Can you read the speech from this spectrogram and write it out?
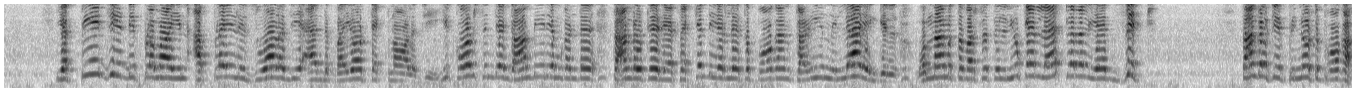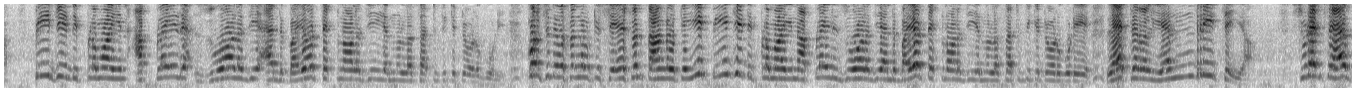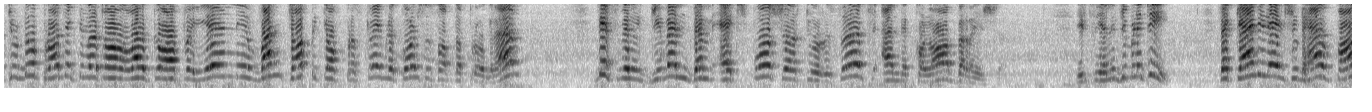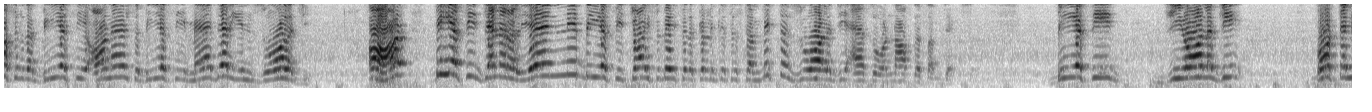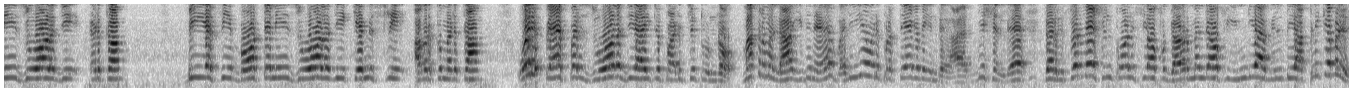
a PG diploma in applied zoology and biotechnology. കണ്ട് താങ്കൾക്ക് second ഇയറിലേക്ക് പോകാൻ കഴിയുന്നില്ല എങ്കിൽ ഒന്നാമത്തെ വർഷത്തിൽ you can lateral exit താങ്കൾക്ക് പിന്നോട്ട് പോകാം P G diploma in applied zoology and biotechnology എന്നുള്ള സർട്ടിഫിക്കറ്റോട് കൂടി കുറച്ച് ദിവസങ്ങൾക്ക് ശേഷം താങ്കൾക്ക് ഈ P G diploma in applied zoology and biotechnology എന്നുള്ള സർട്ടിഫിക്കറ്റോട് കൂടി ലാറ്ററൽ എൻട്രി ചെയ്യാം to do project work of, work of any one topic of prescribed courses of the program. This will given them exposure to research and collaboration. Its eligibility. The candidate should have passed the BSc honors, BSc major in zoology or BSc general, any BSc choice based credit system with zoology as one of the subjects. BSc geology, botany, zoology എടുക്കാം B S C botany zoology chemistry അവർക്കും എടുക്കാം ഒരു paper zoology ആയിട്ട് പഠിച്ചിട്ടുണ്ടോ? മാത്രമല്ല ഇതിന് വലിയ ഒരു പ്രത്യേകതയുണ്ട്. അഡ്മിഷനിൽ the reservation policy of government of India will be applicable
